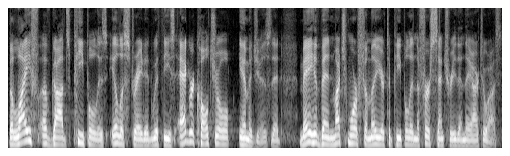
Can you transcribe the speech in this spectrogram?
the life of God's people is illustrated with these agricultural images that may have been much more familiar to people in the first century than they are to us.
